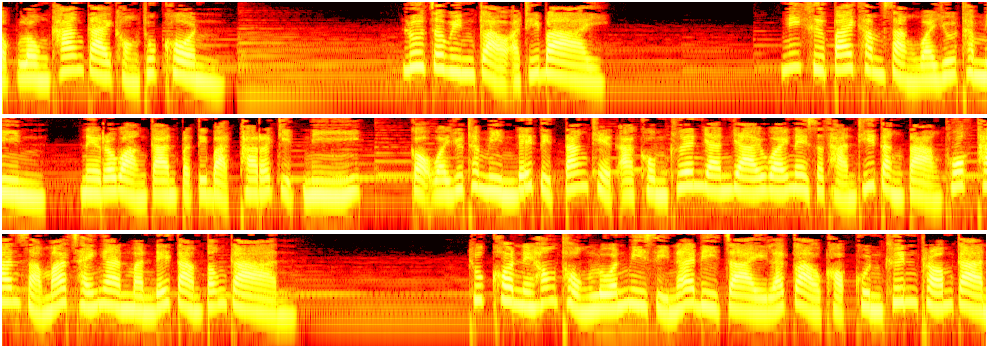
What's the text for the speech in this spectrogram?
ตกลงข้างกายของทุกคน ลู่จวินกล่าวอธิบาย นี่คือป้ายคำสั่งวายุทมิน ในระหว่างการปฏิบัติภารกิจนี้ เกาะวายุทมินได้ติดตั้งเขตอาคมเคลื่อนย้านย้ายไว้ในสถานที่ต่างๆ พวกท่านสามารถใช้งานมันได้ตามต้องการ ทุกคนในห้องถงล้วนมีสีหน้าดีใจและกล่าวขอบคุณขึ้นพร้อมกัน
